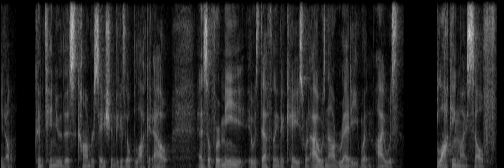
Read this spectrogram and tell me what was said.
you know, continue this conversation because they'll block it out. And so for me, it was definitely the case when I was not ready, when I was blocking myself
